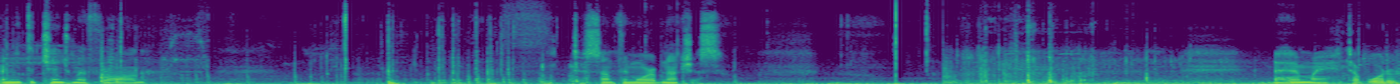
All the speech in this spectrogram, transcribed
I need to change my frog to something more obnoxious. I have my top water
